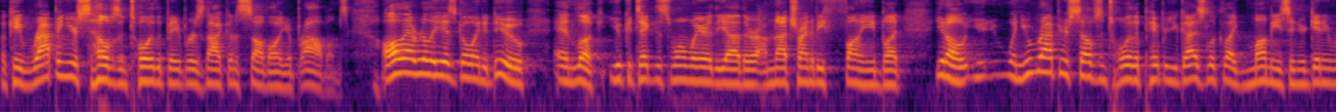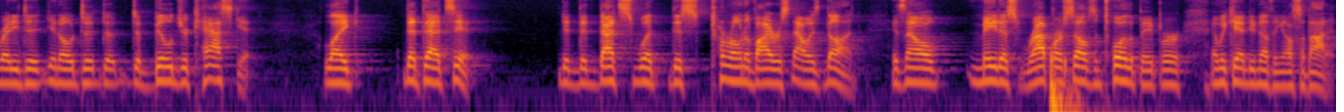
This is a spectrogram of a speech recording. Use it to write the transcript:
Okay, wrapping yourselves in toilet paper is not going to solve all your problems. All that really is going to do, and look, you could take this one way or the other. I'm not trying to be funny, but you know, you, when you wrap yourselves in toilet paper, you guys look like mummies, and you're getting ready to, you know, to to, to build your casket. Like that. That's it. That, that's what this coronavirus now has done. It's now made us wrap ourselves in toilet paper, and we can't do nothing else about it.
